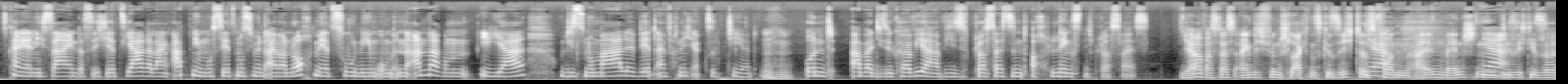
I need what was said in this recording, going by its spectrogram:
Es kann ja nicht sein, dass ich jetzt jahrelang abnehmen muss. Jetzt muss ich mit einmal noch mehr zunehmen, um in einem anderen Ideal. Und dieses Normale wird einfach nicht akzeptiert. Mhm. Und aber diese Curvy, ja, wie dieses Plus-Size sind auch längst nicht Plus-Size. Ja, was das eigentlich für ein Schlag ins Gesicht ist ja. von allen Menschen, ja. die sich diese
